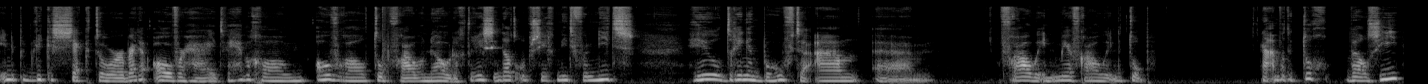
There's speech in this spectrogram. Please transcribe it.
in de publieke sector, bij de overheid. We hebben gewoon overal topvrouwen nodig. Er is in dat opzicht niet voor niets heel dringend behoefte aan uh, vrouwen in, meer vrouwen in de top. Nou, en wat ik toch wel zie,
